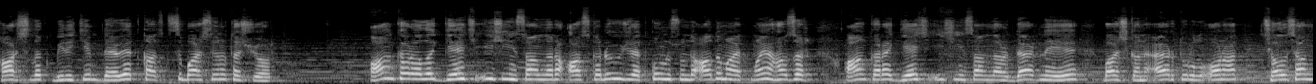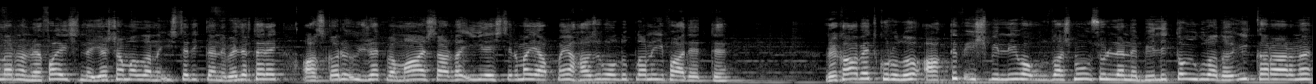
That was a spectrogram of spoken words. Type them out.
karşılık, birikim, devlet katkısı başlığını taşıyor. Ankaralı genç iş insanları asgari ücret konusunda adım atmaya hazır. Ankara Genç İş İnsanları Derneği Başkanı Ertuğrul Onat çalışanlarının refah içinde yaşamalarını istediklerini belirterek asgari ücret ve maaşlarda iyileştirme yapmaya hazır olduklarını ifade etti. Rekabet Kurulu aktif işbirliği ve uzlaşma usullerini birlikte uyguladığı ilk kararını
